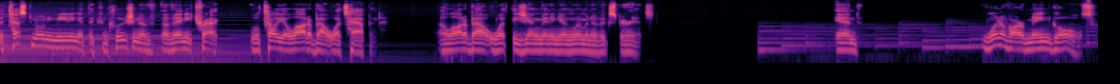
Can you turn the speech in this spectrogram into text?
The testimony meeting at the conclusion of, of any trek will tell you a lot about what's happened, a lot about what these young men and young women have experienced. And one of our main goals,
